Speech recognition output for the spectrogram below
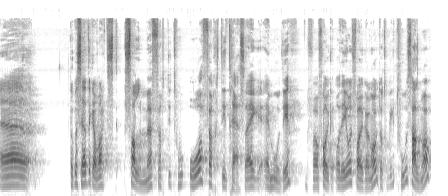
Eh, dere ser at jeg har valgt Salme 42 og 43, så jeg er modig. Forrige, og det gjorde jeg forrige gang òg. Da tok jeg to salmer.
